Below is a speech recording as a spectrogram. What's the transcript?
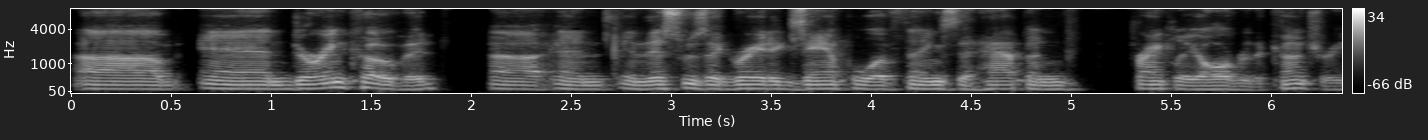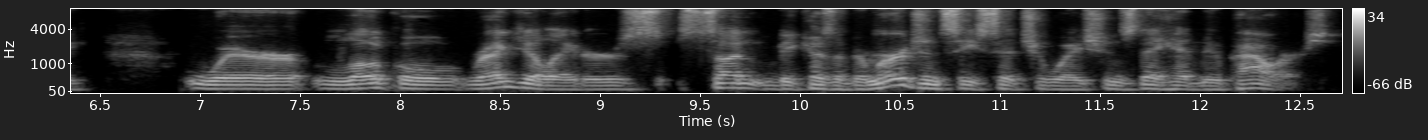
Um, and during COVID, uh, and, and this was a great example of things that happened, frankly, all over the country, where local regulators, sudden, because of emergency situations, they had new powers.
